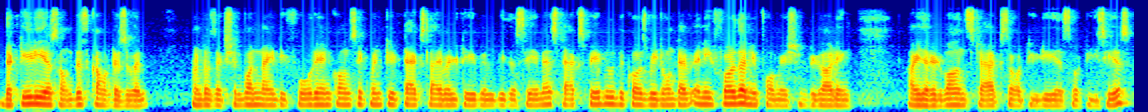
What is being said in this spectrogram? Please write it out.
the TDS on this count as well. Under section 194 and consequently tax liability will be the same as tax payable because we don't have any further information regarding either advance tax or TDS or TCS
